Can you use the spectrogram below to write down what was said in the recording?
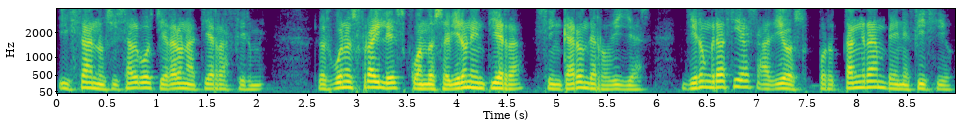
y sanos y salvos llegaron a tierra firme. Los buenos frailes, cuando se vieron en tierra, se hincaron de rodillas, dieron gracias a Dios por tan gran beneficio,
